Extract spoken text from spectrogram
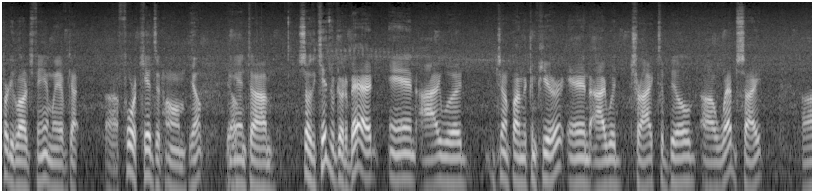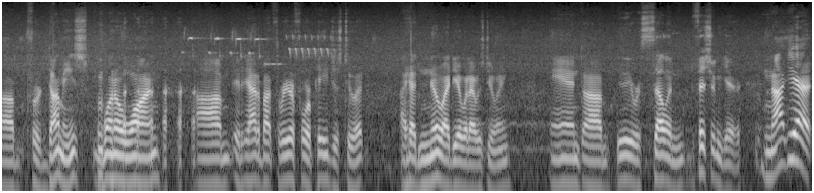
pretty large family. I've got uh, four kids at home. Yep. Yep. And um, so the kids would go to bed, and I would jump on the computer and I would try to build a website uh, for Dummies 101. um, it had about three or four pages to it. I had no idea what I was doing. and um, You were selling fishing gear. not yet.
